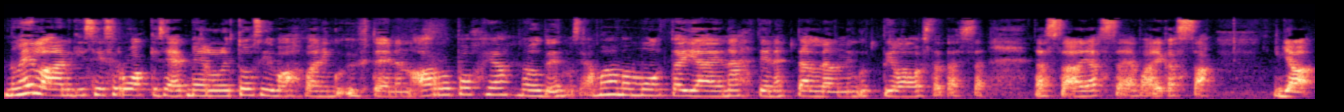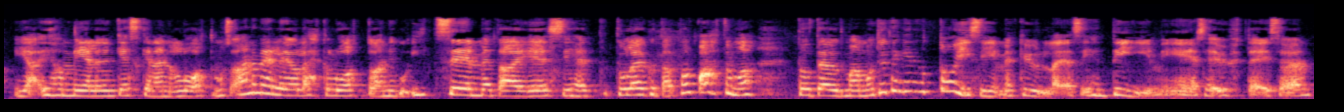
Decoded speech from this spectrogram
No meillä ainakin siis ruokki se, että meillä oli tosi vahva niin kuin yhteinen arvopohja. Me oltiin semmoisia maailmanmuuttajia ja nähtiin, että tälle on niin kuin, tilausta tässä, tässä ajassa ja paikassa. Ja, ja ihan mieletön keskenäinen luottamus. Aina meillä ei ole ehkä luottoa niin kuin itseemme tai edes siihen, että tuleeko tämä tapahtuma toteutumaan, mutta jotenkin niin kuin toisiimme kyllä ja siihen tiimiin ja se yhteisöön.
